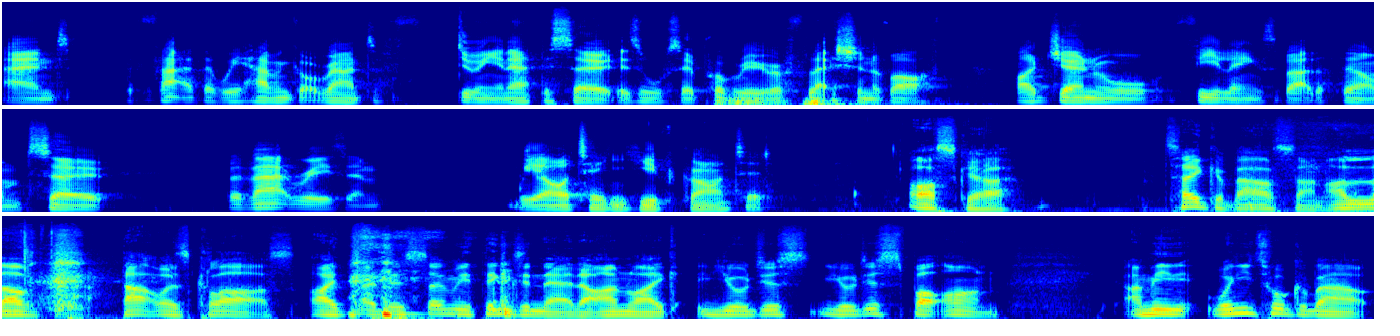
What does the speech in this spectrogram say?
And the fact that we haven't got around to doing an episode is also probably a reflection of our our general feelings about the film. So, for that reason, we are taking Hugh for granted. Oscar, take a bow, son. I love that. That was class. I, I there's so many things in there that I'm like, you're just you're just spot on. I mean, when you talk about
